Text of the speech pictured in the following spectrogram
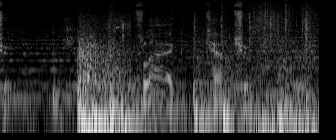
captured. Flag captured.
